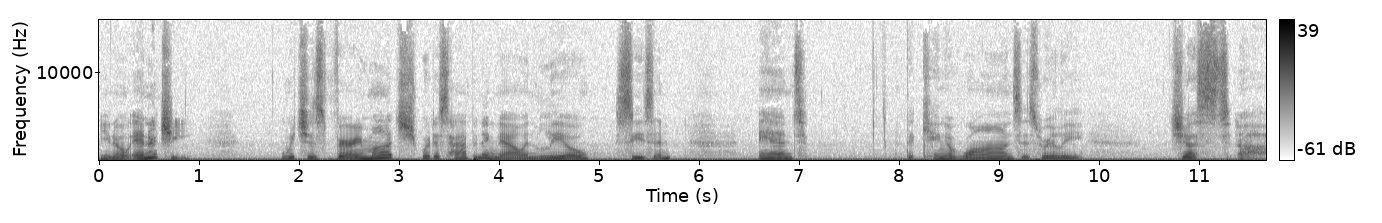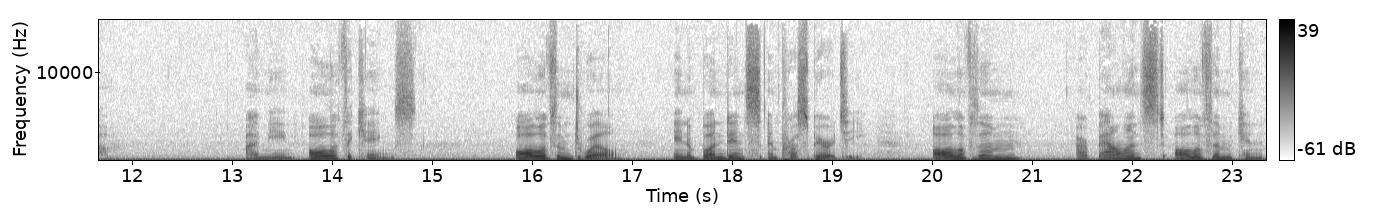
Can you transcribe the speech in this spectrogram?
you know, energy which is very much what is happening now in Leo season. And the King of Wands is really just, um, I mean, all of the kings, all of them dwell in abundance and prosperity. All of them are balanced, all of them can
